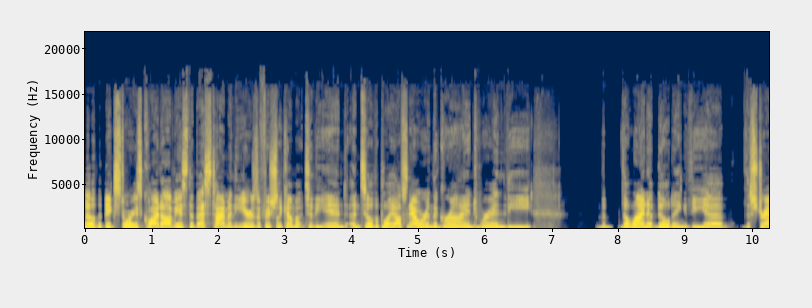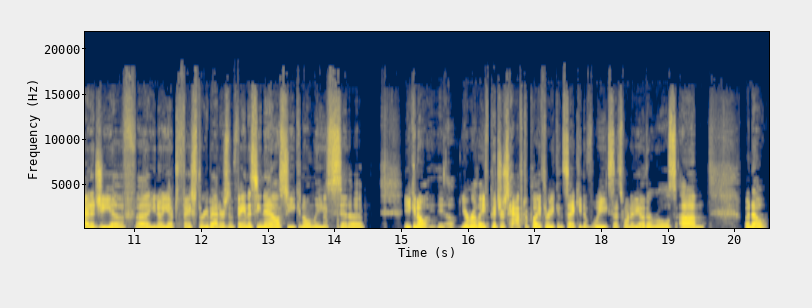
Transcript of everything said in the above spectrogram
Well, the big story is quite obvious. The best time of the year has officially come up to the end until the playoffs. Now we're in the grind. We're in the the the lineup building, the uh, the strategy of uh, you know you have to face three batters in fantasy now, so you can only sit a you can only your relief pitchers have to play three consecutive weeks. That's one of the other rules. Um, but no,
